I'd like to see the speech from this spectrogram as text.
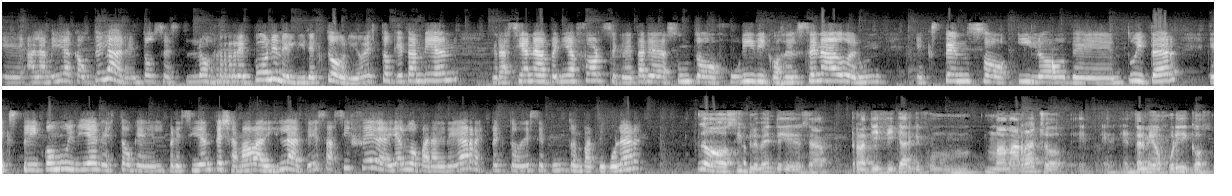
eh, a la medida cautelar. Entonces los repone en el directorio. Esto que también Graciana Peñafort, secretaria de Asuntos Jurídicos del Senado, en un extenso hilo de Twitter, explicó muy bien esto que el presidente llamaba dislate. ¿Es así, Fede? ¿Hay algo para agregar respecto de ese punto en particular? No, simplemente, o sea, ratificar que fue un mamarracho en, términos jurídicos.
